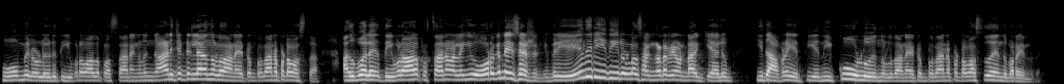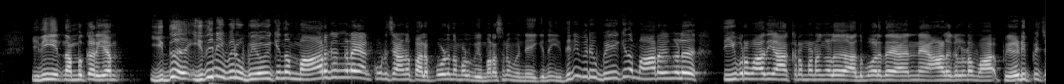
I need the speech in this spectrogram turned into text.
ഫോമിലുള്ള ഒരു തീവ്രവാദ പ്രസ്ഥാനങ്ങളും കാണിച്ചിട്ടില്ല എന്നുള്ളതാണ് ഏറ്റവും പ്രധാനപ്പെട്ട അവസ്ഥ. അതുപോലെ തീവ്രവാദ പ്രസ്ഥാനം അല്ലെങ്കിൽ ഓർഗനൈസേഷൻ ഇവർ ഏത് രീതിയിലുള്ള സംഘടന ഉണ്ടാക്കിയാലും ഇത് അവിടെ എത്തിയേ നിൽക്കുകയുള്ളൂ എന്നുള്ളതാണ് ഏറ്റവും പ്രധാനപ്പെട്ട വസ്തുത എന്ന് പറയുന്നത്. ഇനി നമുക്കറിയാം ഇത് ഇതിന് ഇവർ ഉപയോഗിക്കുന്ന മാർഗങ്ങളെ കുറിച്ചാണ് പലപ്പോഴും നമ്മൾ വിമർശനം ഉന്നയിക്കുന്നത്. ഇതിന് ഇവർ ഉപയോഗിക്കുന്ന മാർഗങ്ങൾ തീവ്രവാദി ആക്രമണങ്ങൾ അതുപോലെ തന്നെ ആളുകളുടെ വാ പേടിപ്പിച്ച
